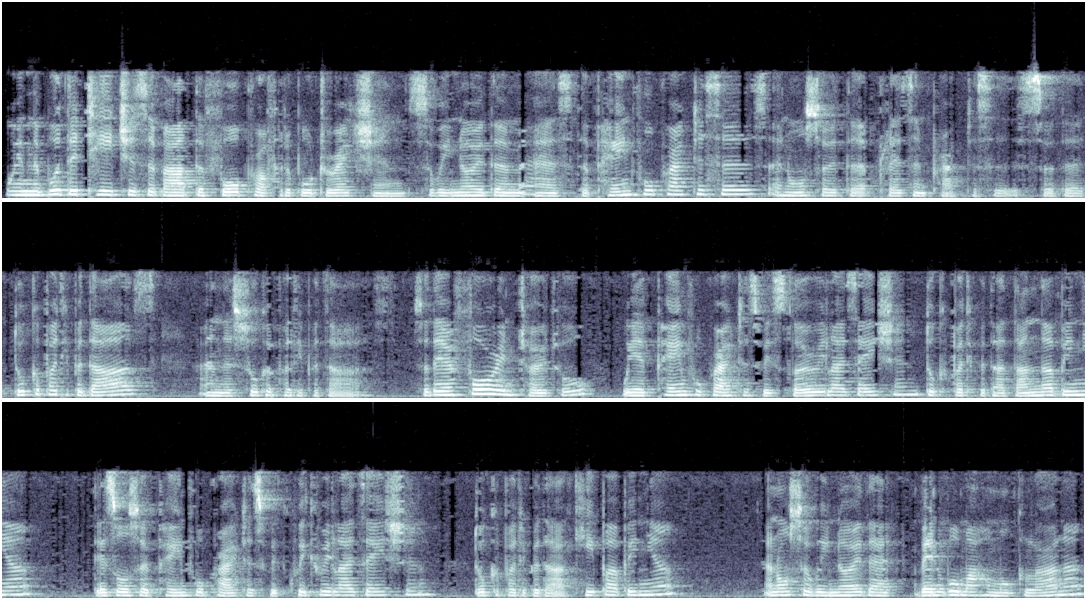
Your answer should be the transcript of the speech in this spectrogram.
When the Buddha teaches about the four profitable directions, so we know them as the painful practices and also the pleasant practices, so the dukkha patipadas and the sukha patipadas. So there are four in total. We have painful practice with slow realization, dukkha danda There's also painful practice with quick realization, dukkha Kipa kippa And also we know that Venerable Mahamoggallana,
